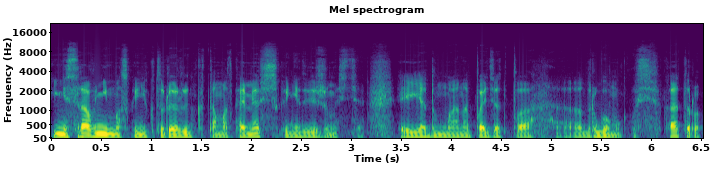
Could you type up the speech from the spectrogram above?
и несравнима с конъюнктурой рынка там, от коммерческой недвижимости. И я думаю, она пойдет по э, другому классификатору.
